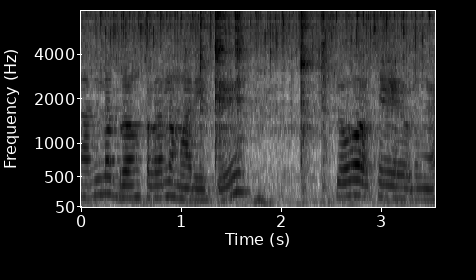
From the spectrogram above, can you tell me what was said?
நல்ல ப்ரௌன் கலரில் மாறி இருக்கு ஸ்லோவாக வச்சு விடுங்க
